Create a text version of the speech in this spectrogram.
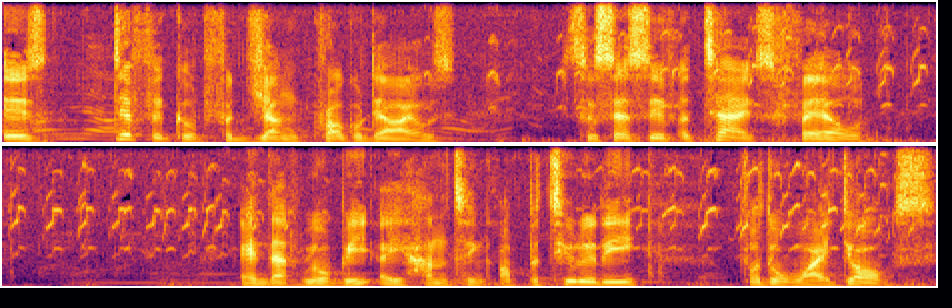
It's difficult for young crocodiles. Successive attacks fail, and that will be a hunting opportunity for the white dogs.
